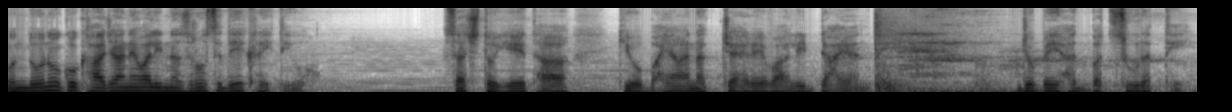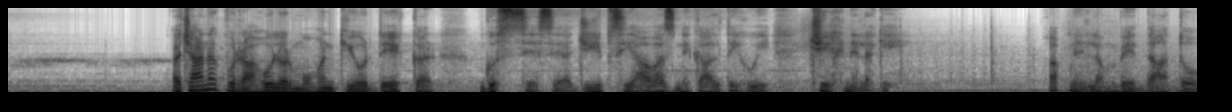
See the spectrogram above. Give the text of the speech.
उन दोनों को खा जाने वाली नज़रों से देख रही थी वो। सच तो यह था कि वो भयानक चेहरे वाली डायन थी, जो बेहद बदसूरत थी। अचानक वो राहुल और मोहन की ओर देखकर गुस्से से अजीब सी आवाज़ निकालती हुई चीखने लगी। अपने लंबे दांतों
